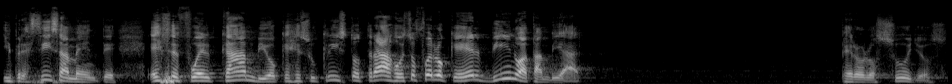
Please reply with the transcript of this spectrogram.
Y precisamente ese fue el cambio que Jesucristo trajo, eso fue lo que Él vino a cambiar. Pero los suyos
